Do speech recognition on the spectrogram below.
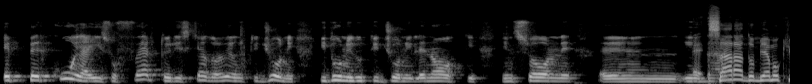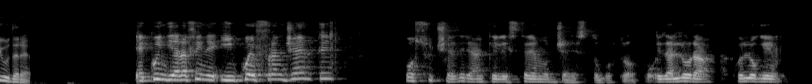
e per cui hai sofferto e rischiato la vita tutti i giorni, i turni tutti i giorni, le notti, insonne. Ehm, eh, Sara, dobbiamo chiudere. E quindi alla fine in quel frangente può succedere anche l'estremo gesto purtroppo. Ed allora quello che,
